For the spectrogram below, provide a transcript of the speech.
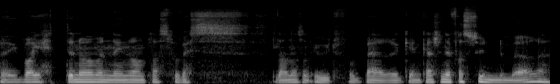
Jeg bare gjetter nå, men en eller annen plass på Vestlandet, sånn utenfor Bergen. Kanskje han er fra Sunnmøre?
